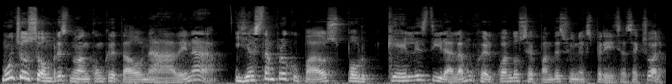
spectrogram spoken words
Muchos hombres no han concretado nada de nada y ya están preocupados por qué les dirá la mujer cuando sepan de su inexperiencia sexual.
